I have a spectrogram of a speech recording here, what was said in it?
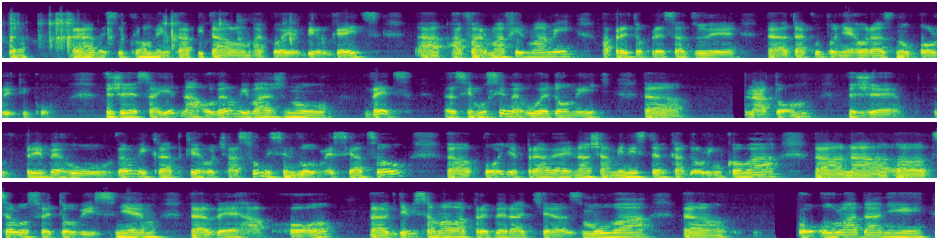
práve súkromným kapitálom, ako je Bill Gates a, a farmafirmami a preto presadzuje a, takúto nehoraznú politiku. Že sa jedná o veľmi vážnu vec, si musíme uvedomiť eh, na tom, že v priebehu veľmi krátkeho času, myslím dvoch mesiacov, pôjde práve aj naša ministerka Dolinková na celosvetový snem VHO, kde by sa mala preberať zmluva o ovládaní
